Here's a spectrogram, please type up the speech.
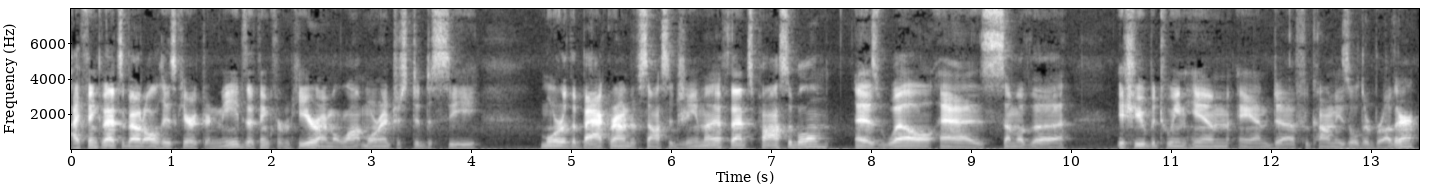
I think that's about all his character needs. I think from here, I'm a lot more interested to see more of the background of Sasajima, if that's possible, as well as some of the issue between him and uh, Fukami's older brother.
